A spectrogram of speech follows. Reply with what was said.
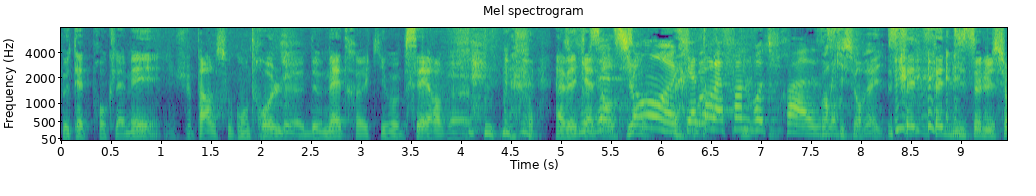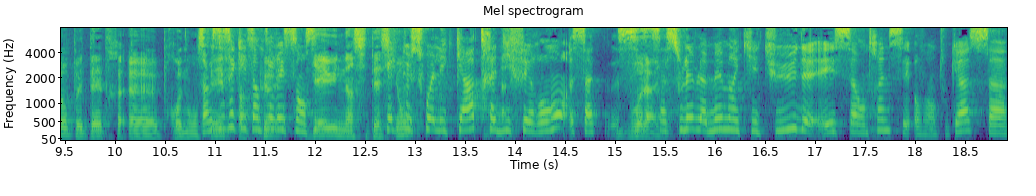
peut-être proclamé, je parle sous contrôle de maître qui m'observe avec qui vous attention. Attend, euh, qui attend la fin de votre phrase. Voir qui surveille. Cette, cette dissolution peut être euh, prononcée. C'est ça qui est intéressant. Il y a eu une Quels incitation. que soient les cas, très différents, ça, Voilà. ça soulève la même inquiétude et ça entraîne, ces- enfin, en tout cas, ça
